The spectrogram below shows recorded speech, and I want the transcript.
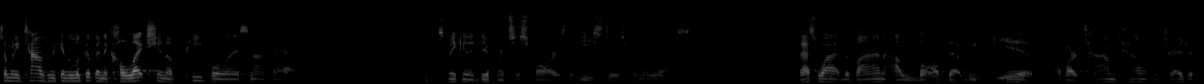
So many times we can look up in a collection of people, and it's not that. It's making a difference as far as the East is from the West. That's why at the Vine, I love that we give of our time, talent, and treasure.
